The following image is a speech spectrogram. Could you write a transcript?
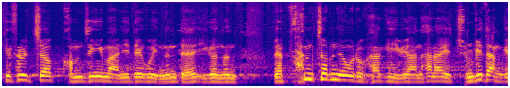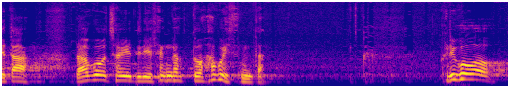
기술적 검증이 많이 되고 있는데 이거는 웹 3.0으로 가기 위한 하나의 준비 단계다라고 저희들이 생각도 하고 있습니다. 그리고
